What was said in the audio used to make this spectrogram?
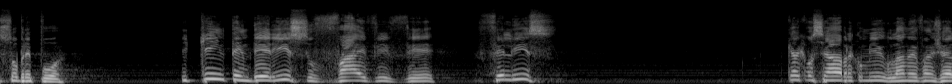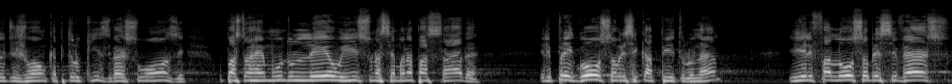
sobrepor. E quem entender isso vai viver feliz. Quero que você abra comigo lá no Evangelho de João, capítulo 15, verso 11. O pastor Raimundo leu isso na semana passada. Ele pregou sobre esse capítulo, né? E ele falou sobre esse verso.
